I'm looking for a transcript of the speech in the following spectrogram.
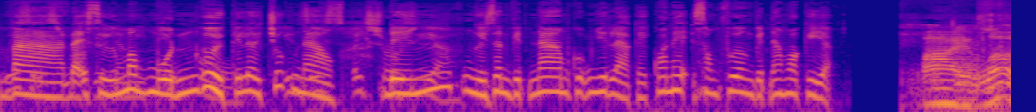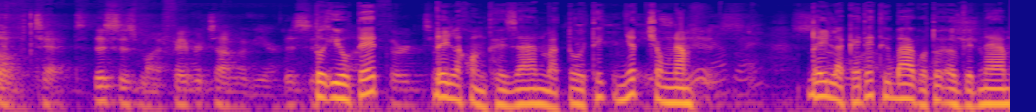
và đại sứ mong muốn gửi cái lời chúc nào đến người dân Việt Nam cũng như là cái quan hệ song phương Việt Nam Hoa Kỳ ạ? Tôi yêu Tết. Đây là khoảng thời gian mà tôi thích nhất trong năm. Đây là cái Tết thứ ba của tôi ở Việt Nam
